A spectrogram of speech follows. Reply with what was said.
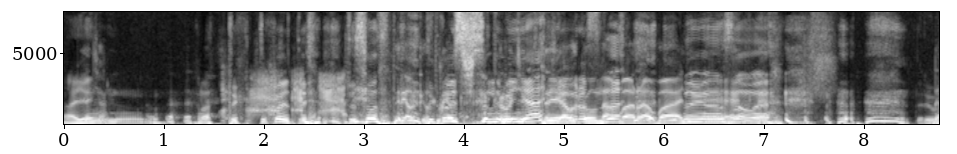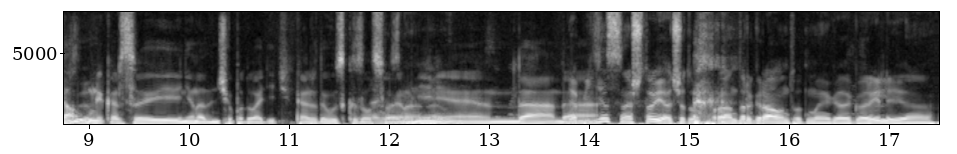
А я не... Брат, Ты, ты, ходишь- ты, ты, смотри, Стрелка, ты стрелка. косишься на меня, я стрелку просто, на барабане. да, самое. Да, мне кажется, и не надо ничего подводить. Каждый высказал свое мнение. Да, Я да. единственное, что я что-то про андерграунд, вот мы говорили, я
